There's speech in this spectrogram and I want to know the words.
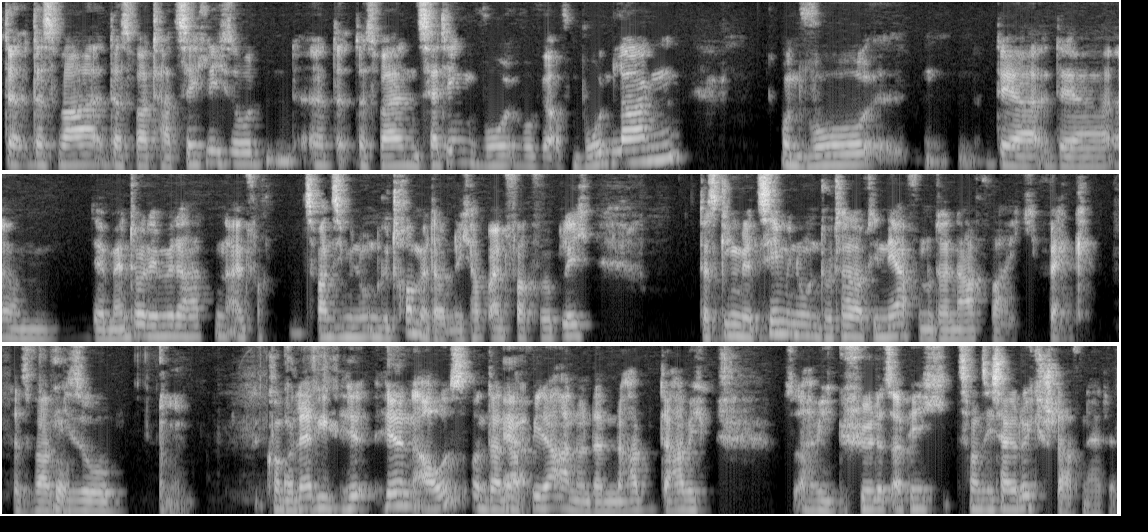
das war, das war tatsächlich so, äh, das war ein Setting, wo, wo wir auf dem Boden lagen und wo der, der, ähm, der Mentor, den wir da hatten, einfach 20 Minuten getrommelt hat. Und ich habe einfach wirklich, das ging mir 10 Minuten total auf die Nerven und danach war ich weg. Das war wie so komplett wie, Hirn aus und danach ja. wieder an. Und dann hab, da habe ich so habe ich gefühlt, als ob ich 20 Tage durchgeschlafen hätte.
